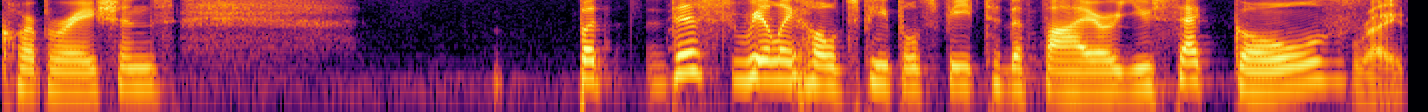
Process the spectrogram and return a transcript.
corporations. But this really holds people's feet to the fire. You set goals, Right,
